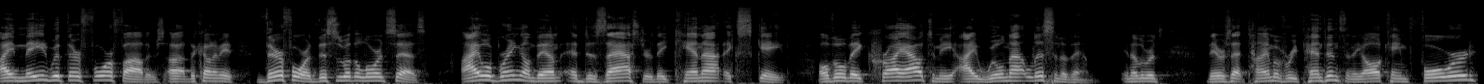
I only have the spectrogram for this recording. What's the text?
I made with their forefathers, uh, the covenant I made. Therefore, this is what the Lord says I will bring on them a disaster they cannot escape. Although they cry out to me, I will not listen to them. In other words, there's that time of repentance, and they all came forward,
